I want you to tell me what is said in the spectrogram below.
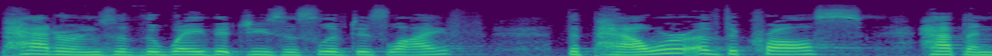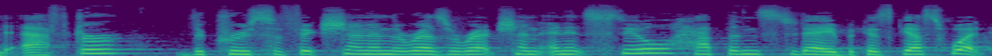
patterns of the way that Jesus lived his life. The power of the cross happened after the crucifixion and the resurrection, and it still happens today because guess what?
